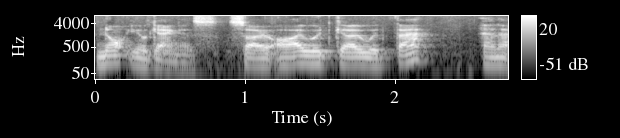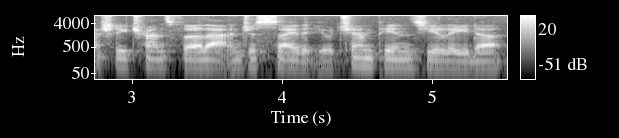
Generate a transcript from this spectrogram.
not your gangers. So I would go with that and actually transfer that and just say that your champions, your leader,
